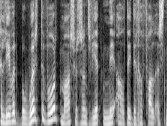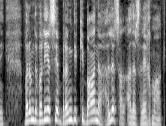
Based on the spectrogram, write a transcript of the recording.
gelewer behoort te word maar soos ons weet nie altyd die geval is nie. Willem de Villiers sê bring die Kubane, hulle sal alles regmaak.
